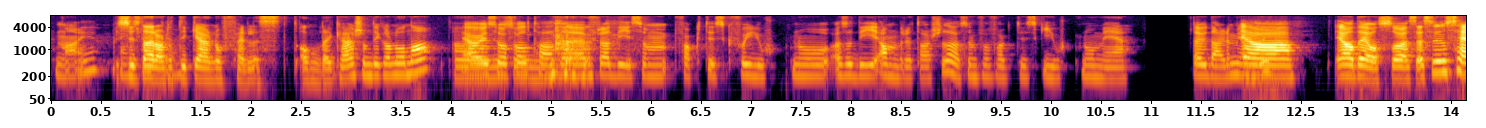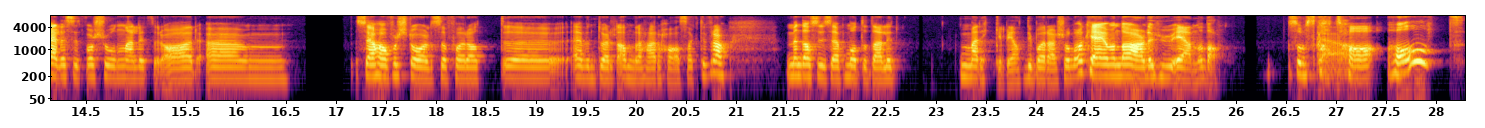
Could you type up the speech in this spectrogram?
Nei. syns det er rart at det ikke er noe felles anlegg her som de kan låne av. Ja, og i så um, fall ta det fra de som faktisk får gjort noe Altså de i andre etasje, da, som får faktisk gjort noe med Det er jo der de jobber. Ja, ja, det også. Jeg syns hele situasjonen er litt rar. Um, så jeg har forståelse for at uh, eventuelt andre her har sagt ifra. Men da syns jeg på en måte det er litt merkelig at de bare er sånn OK, men da er det hun ene, da, som skal Ja. ta alt.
